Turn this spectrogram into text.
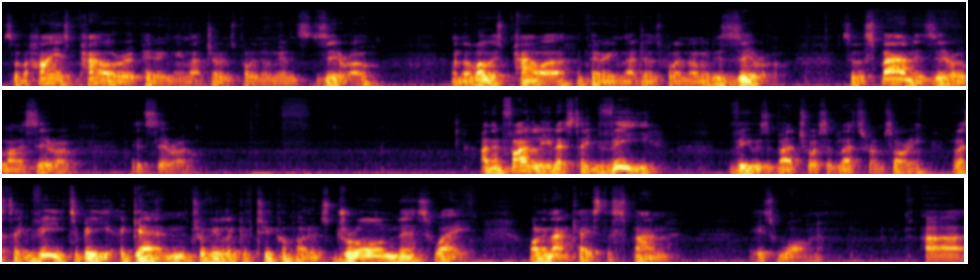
So the highest power appearing in that Jones polynomial is 0, and the lowest power appearing in that Jones polynomial is 0. So the span is 0 minus 0, it's 0. And then finally, let's take v V was a bad choice of letter, I'm sorry. But let's take V to be, again, the trivial link of two components drawn this way. Well, in that case, the span is 1, uh,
